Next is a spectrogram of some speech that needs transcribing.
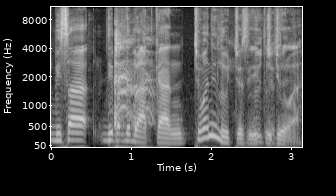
bisa diperdebatkan. Cuma ini lucu sih Lucu tujuh sih. lah.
